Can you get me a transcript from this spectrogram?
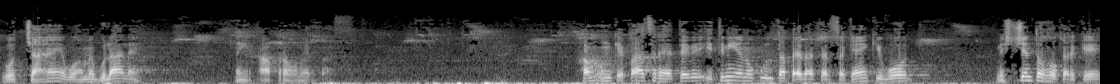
कि वो चाहें, वो हमें बुला लें। नहीं, आप रहो मेरे पास। हम उनके पास रहते हुए इतनी अनुकूलता पैदा कर सकें कि वो निश्चिंत होकर के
